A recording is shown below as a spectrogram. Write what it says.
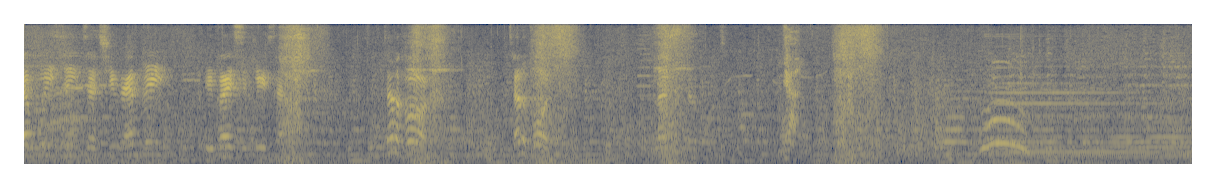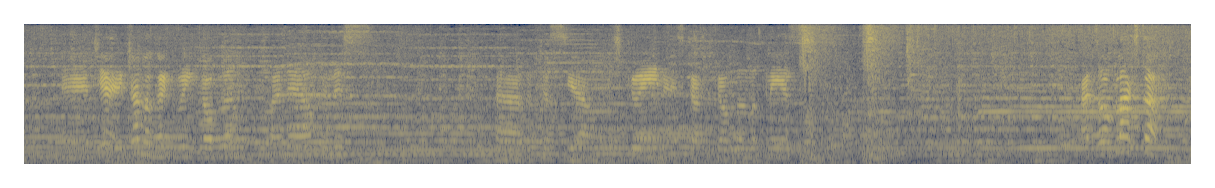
Everything that you envy, he basically is envy. Teleport! Teleport! Let's teleport. Yeah. Woo! And yeah, he kind of like Green Goblin right now in this. Uh, because, you know, he's green and he's got goblin looking ears. That's all black stuff!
